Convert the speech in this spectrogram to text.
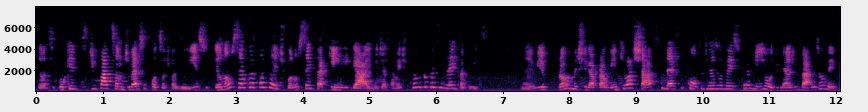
Então, assim, porque de fato, se eu não tivesse a condição de fazer isso, eu não sei o que eu ia fazer. Tipo, eu não sei para quem ligar imediatamente, porque eu nunca precisei fazer isso. Né? Eu ia provavelmente ligar para alguém que eu achasse que desse conta de resolver isso para mim, ou de me ajudar a resolver.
